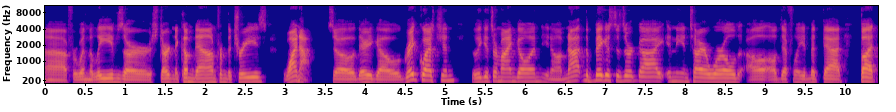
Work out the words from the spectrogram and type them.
uh, for when the leaves are starting to come down from the trees. Why not? So there you go. Great question. Really gets our mind going. You know, I'm not the biggest dessert guy in the entire world. I'll, I'll definitely admit that, but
